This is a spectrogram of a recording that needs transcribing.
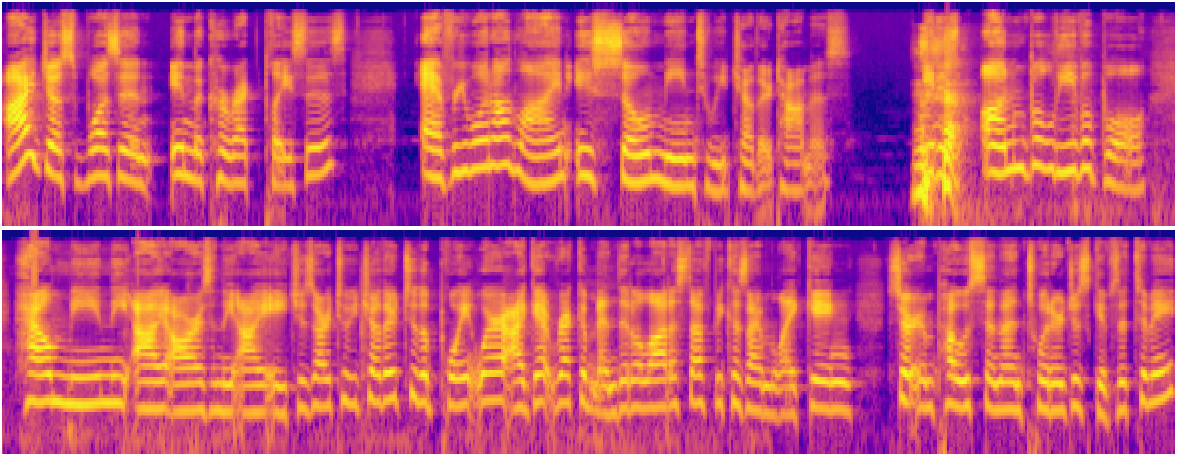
I just wasn't in the correct places. Everyone online is so mean to each other, Thomas. It is unbelievable how mean the IRs and the IHs are to each other to the point where I get recommended a lot of stuff because I'm liking certain posts and then Twitter just gives it to me.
